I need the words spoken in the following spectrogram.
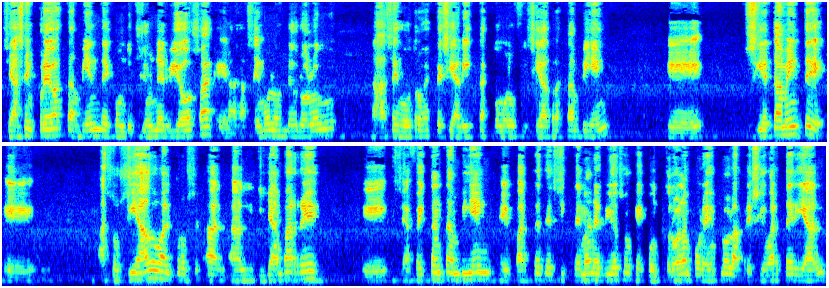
Se hacen pruebas también de conducción nerviosa, que las hacemos los neurólogos, las hacen otros especialistas como los fisiatras también. Eh, ciertamente, eh, asociado al, al, al Guillain-Barré, eh, se afectan también eh, partes del sistema nervioso que controlan, por ejemplo, la presión arterial,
